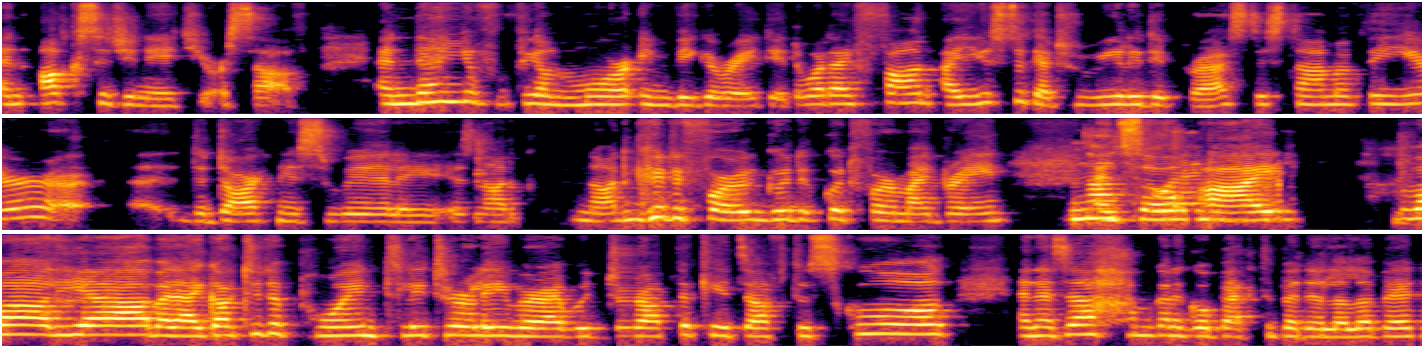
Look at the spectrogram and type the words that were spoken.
and oxygenate yourself. And then you feel more invigorated. What I found, I used to get really depressed this time of the year. Uh, the darkness really is not not good for good good for my brain. Not and so i well yeah but i got to the point literally where i would drop the kids off to school and i said oh, i'm going to go back to bed a little bit.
